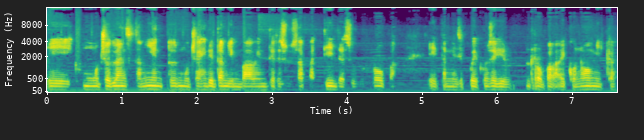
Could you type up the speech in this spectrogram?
eh, con muchos lanzamientos, mucha gente también va a vender sus zapatillas, su ropa, eh, también se puede conseguir ropa económica,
